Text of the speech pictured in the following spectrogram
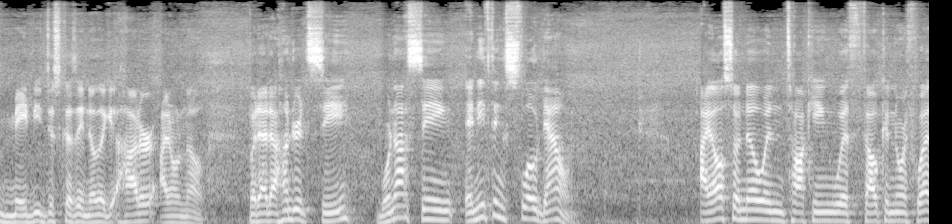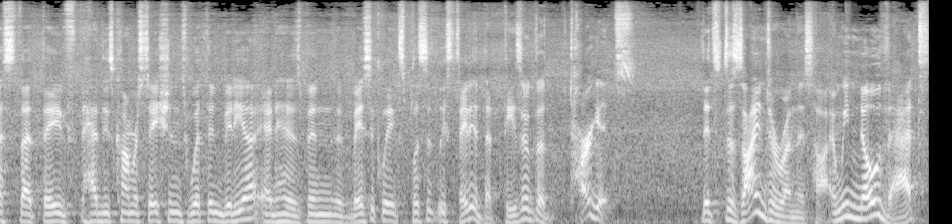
maybe just because they know they get hotter. I don't know. But at 100C, we're not seeing anything slow down. I also know in talking with Falcon Northwest that they've had these conversations with NVIDIA and it has been basically explicitly stated that these are the targets. It's designed to run this hot. And we know that,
